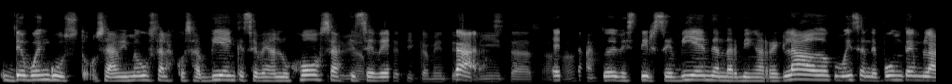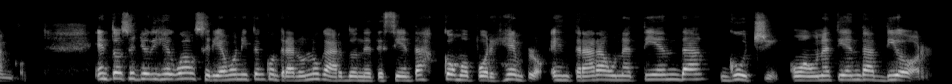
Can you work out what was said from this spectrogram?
de buen gusto, o sea, a mí me gustan las cosas bien, que se vean lujosas, que se vean estéticamente bonitas. Exacto, de vestirse bien, de andar bien arreglado, como dicen, de punta en blanco. Entonces yo dije, wow, sería bonito encontrar un lugar donde te sientas como, por ejemplo, entrar a una tienda Gucci o a una tienda Dior,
